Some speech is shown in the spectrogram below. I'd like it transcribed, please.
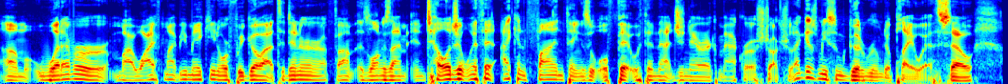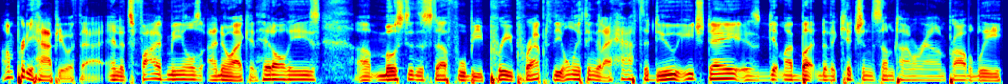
um, whatever my wife might be making, or if we go out to dinner, as long as I'm intelligent with it, I can find things that will fit within that generic macro structure. That gives me some good room to play with. So, I'm pretty happy with that. And it's five meals. I know I can hit all these. Um, most of the stuff will be pre prepped. The only thing that I have to do each day is get my butt into the kitchen sometime around probably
